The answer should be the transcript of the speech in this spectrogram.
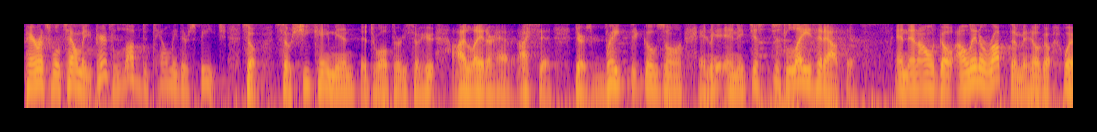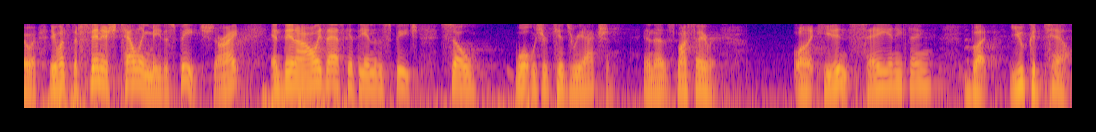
Parents will tell me, parents love to tell me their speech. So, so she came in at 12:30. So here I let her have it. I said, there's rape that goes on, and, and it just, just lays it out there. And then I'll go, I'll interrupt him, and he'll go, wait, wait. He wants to finish telling me the speech, all right? And then I always ask at the end of the speech, so what was your kid's reaction? And that's my favorite. Well, he didn't say anything, but you could tell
